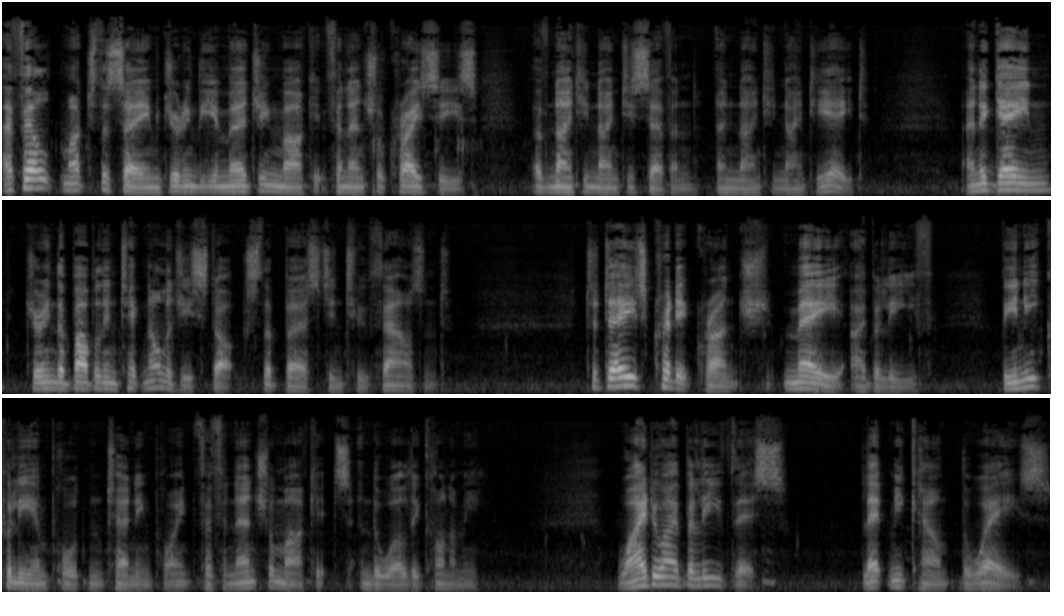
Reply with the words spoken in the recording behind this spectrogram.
I felt much the same during the emerging market financial crises of 1997 and 1998, and again during the bubble in technology stocks that burst in 2000. Today's credit crunch may, I believe, be an equally important turning point for financial markets and the world economy. Why do I believe this? Let me count the ways.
